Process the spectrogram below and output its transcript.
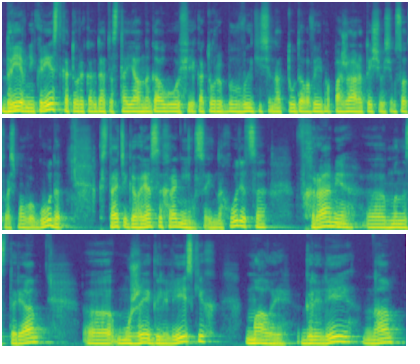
Древний крест, который когда-то стоял на Голгофе который был вынесен оттуда во время пожара 1808 года, кстати говоря, сохранился и находится в храме э, монастыря э, мужей галилейских Малой Галилеи на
